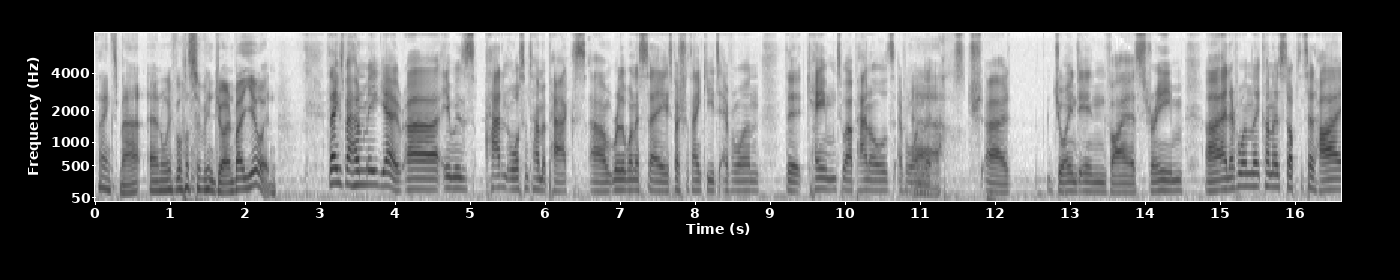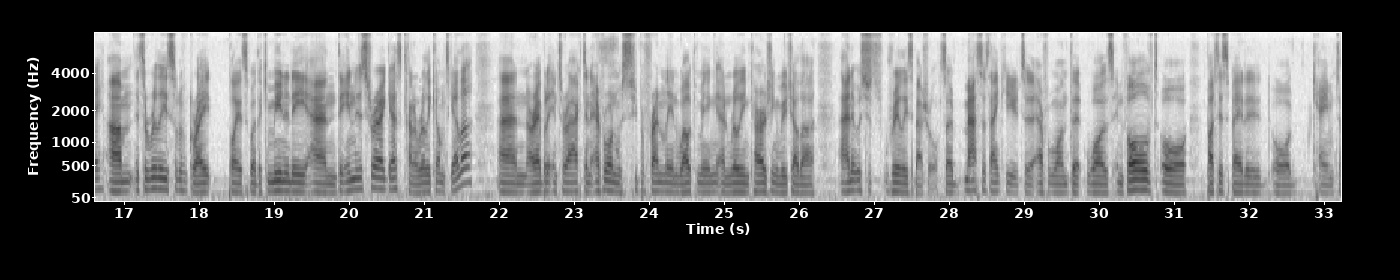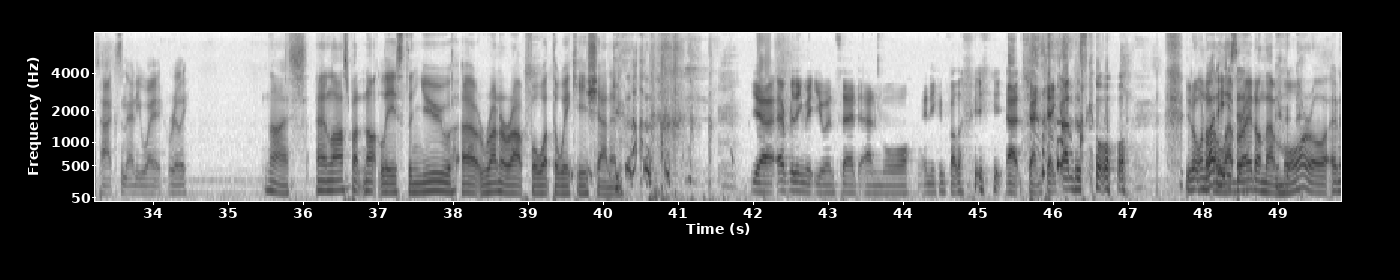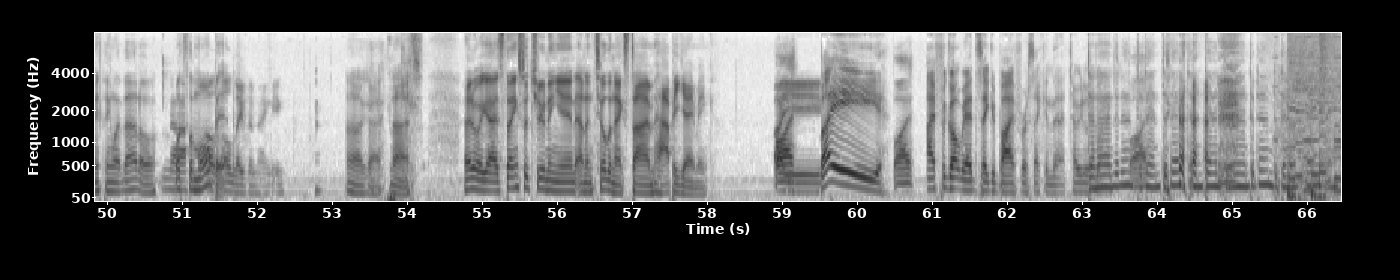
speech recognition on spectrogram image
Thanks, Matt. And we've also been joined by Ewan. Thanks for having me. Yeah, uh, it was had an awesome time at PAX. Um, really want to say special thank you to everyone that came to our panels, everyone yeah. that uh, joined in via stream, uh, and everyone that kind of stopped and said hi. Um, it's a really sort of great place where the community and the industry, I guess, kind of really come together and are able to interact. And everyone was super friendly and welcoming and really encouraging of each other. And it was just really special. So, massive thank you to everyone that was involved or participated or came to PAX in any way, really. Nice. And last but not least, the new uh, runner up for What the Wiki, Shannon. yeah, everything that Ewan said and more. And you can follow me at Shancake underscore you don't want to elaborate on that more or anything like that, or nah, what's the more I'll, bit? I'll leave them hanging. Okay, nice. Anyway, guys, thanks for tuning in, and until the next time, happy gaming. Bye. Bye. Bye. I forgot we had to say goodbye for a second there. Totally. Bye.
